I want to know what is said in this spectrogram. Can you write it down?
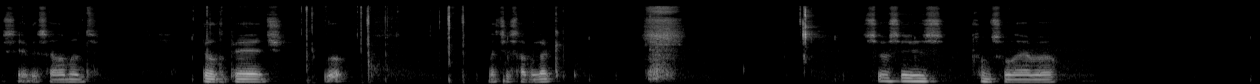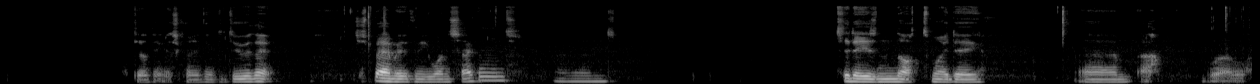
Save this element. Build a page. Let's just have a look. Sources, console error. I don't think it's got anything to do with it. Just bear with me one second. And today is not my day. Um, ah, well,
